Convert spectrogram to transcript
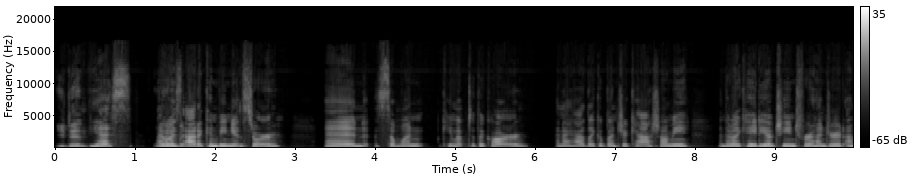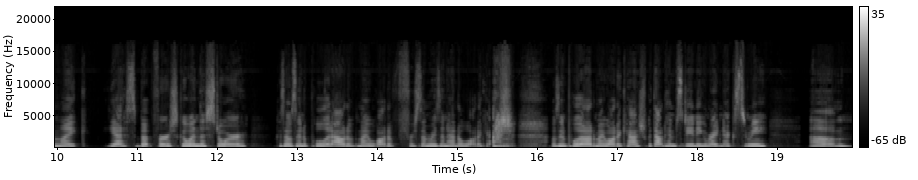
You did. Yes. What I was at a convenience store and someone came up to the car and I had like a bunch of cash on me and they're like, "Hey, do you have change for a 100?" I'm like, "Yes, but first go in the store because I was going to pull it out of my wad of for some reason I had a wad of cash. I was going to pull it out of my wad of cash without him standing right next to me. Um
